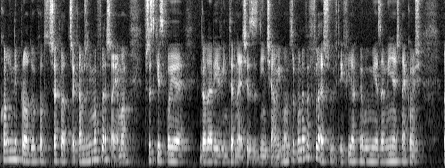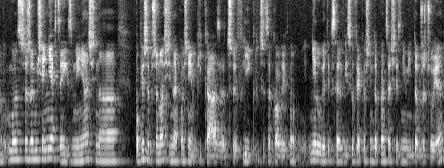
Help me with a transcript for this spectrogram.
kolejny produkt, od trzech lat czekam, że nie ma flasha. Ja mam wszystkie swoje galerie w internecie ze zdjęciami, mam zrobione we flashu i w tej chwili jak miałbym je zamieniać na jakąś, no, bo mówiąc szczerze, mi się nie chce ich zmieniać na, po pierwsze przenosić na jakąś, nie wiem, Pikazę, czy Flickr, czy cokolwiek. No, nie lubię tych serwisów, jakoś nie do końca się z nimi dobrze czuję,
